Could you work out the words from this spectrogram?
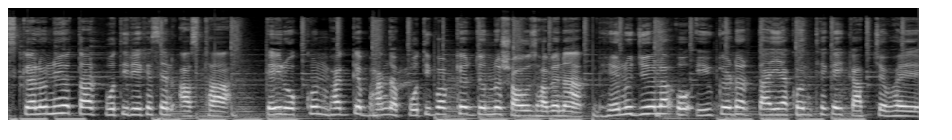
স্ক্যালোনিও তার প্রতি রেখেছেন আস্থা। এই রক্ষণ ভাগ্যে ভাঙা প্রতিপক্ষের জন্য সহজ হবে না। ভেনুজুয়েলা ও ইউকেডার তাই এখন থেকেই কাঁপছে ভয়ে।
